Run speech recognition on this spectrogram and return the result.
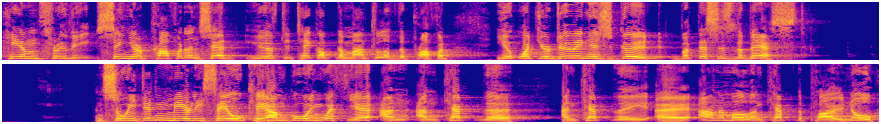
came through the senior prophet and said, You have to take up the mantle of the prophet. You, what you're doing is good, but this is the best. And so he didn't merely say, Okay, I'm going with you, and, and kept the, and kept the uh, animal and kept the plow. No,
